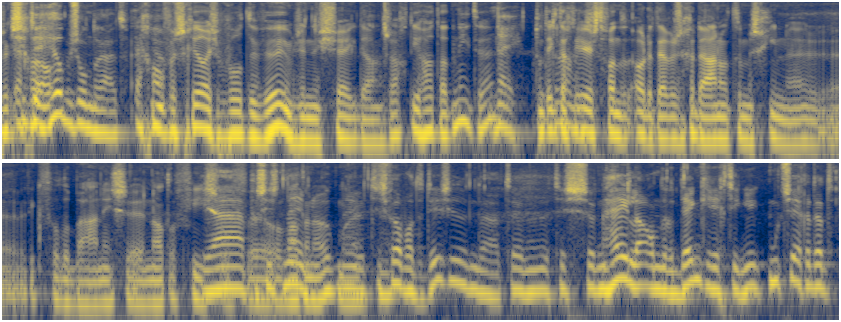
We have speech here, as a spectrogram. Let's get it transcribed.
Dat ziet er heel bijzonder uit. Echt gewoon ja. verschil als je bijvoorbeeld de Williams in de shakedown zag. Die had dat niet, hè? Nee, Want ik dacht eerst van, oh, dat hebben ze gedaan omdat er misschien, uh, ik veel, de baan is uh, nat of vies ja, of, precies, of nee, wat dan ook. Maar nee, het is wel wat het is inderdaad. En het is een hele andere denkrichting. Ik moet zeggen dat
